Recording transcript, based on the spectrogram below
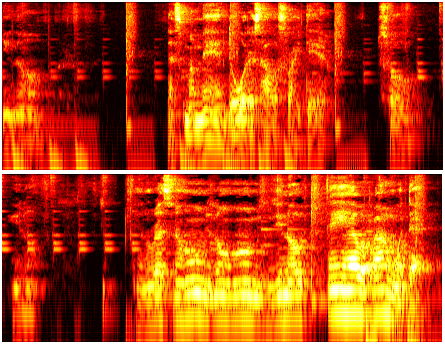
you know, that's my man daughter's house right there. So, you know. And the rest of the homies, little homies, you know, they ain't have a problem with that.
